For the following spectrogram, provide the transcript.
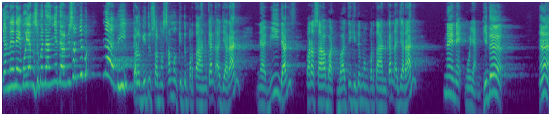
Yang nenek moyang sebenarnya dalam Islam siapa? Nabi. Kalau gitu sama-sama kita pertahankan ajaran Nabi dan para sahabat. Berarti kita mempertahankan ajaran nenek moyang kita. Nah,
